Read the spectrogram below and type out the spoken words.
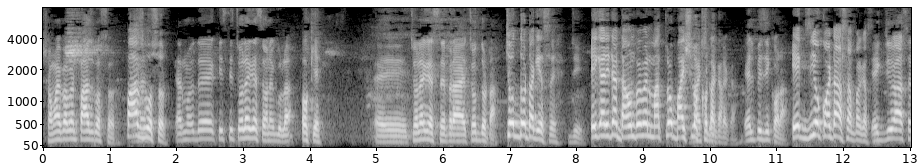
সময় পাবেন পাঁচ বছর। পাঁচ বছর। এর মধ্যে কিস্তি চলে গেছে অনেকগুলা। ওকে। চলে গেছে প্রায় চোদ্দটা। চোদ্দটা গেছে। জি। এই গাড়িটা ডাউন পেমেন্ট মাত্র বাইশ লক্ষ 22 টাকা। এলপিজি করা। এক্সিও কয়টা আছে আপনার কাছে? এক্সিও আছে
